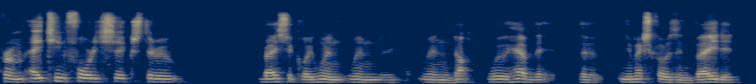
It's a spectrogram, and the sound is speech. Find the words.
from 1846 through basically when when the, when we have the the New Mexico is invaded.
